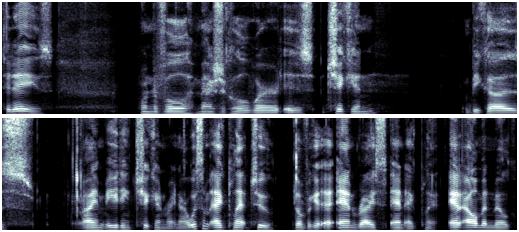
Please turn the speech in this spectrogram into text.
today's wonderful magical word is chicken because I'm eating chicken right now with some eggplant too. Don't forget and rice and eggplant and almond milk.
